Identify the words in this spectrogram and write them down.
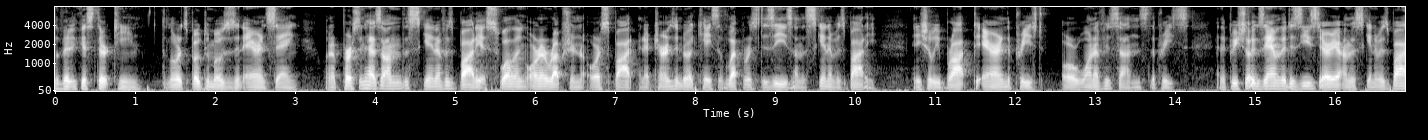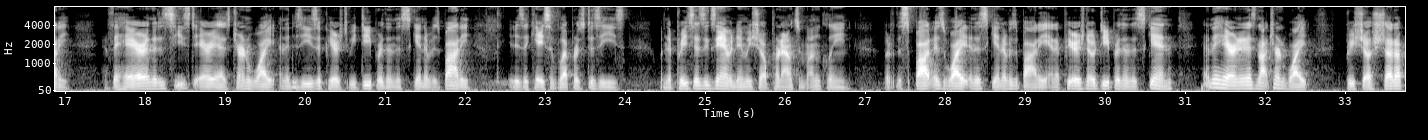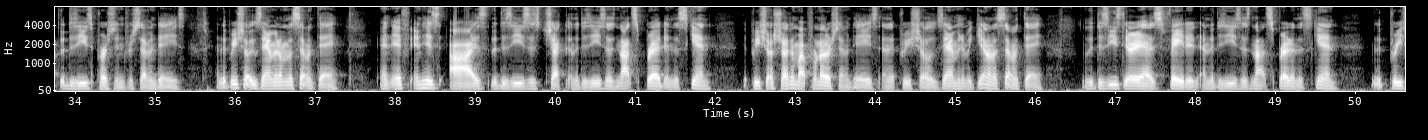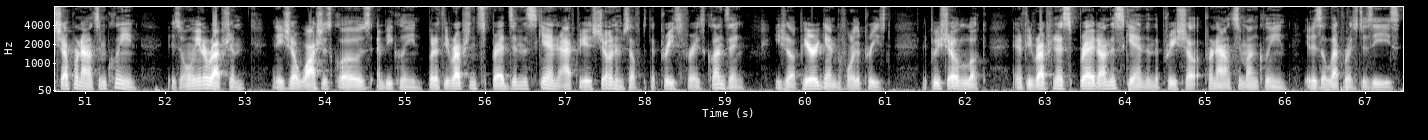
Leviticus 13 The Lord spoke to Moses and Aaron, saying, When a person has on the skin of his body a swelling or an eruption or a spot, and it turns into a case of leprous disease on the skin of his body, then he shall be brought to Aaron the priest or one of his sons, the priests, and the priest shall examine the diseased area on the skin of his body. If the hair in the diseased area has turned white, and the disease appears to be deeper than the skin of his body, it is a case of leprous disease. When the priest has examined him, he shall pronounce him unclean. But if the spot is white in the skin of his body, and appears no deeper than the skin, and the hair in it has not turned white, the priest shall shut up the diseased person for seven days, and the priest shall examine him on the seventh day. And if in his eyes the disease is checked, and the disease has not spread in the skin, the priest shall shut him up for another seven days, and the priest shall examine him again on the seventh day. If the diseased area has faded, and the disease has not spread in the skin, the priest shall pronounce him clean. Is only an eruption, and he shall wash his clothes and be clean. But if the eruption spreads in the skin after he has shown himself to the priest for his cleansing, he shall appear again before the priest. The priest shall look, and if the eruption has spread on the skin, then the priest shall pronounce him unclean. It is a leprous disease.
